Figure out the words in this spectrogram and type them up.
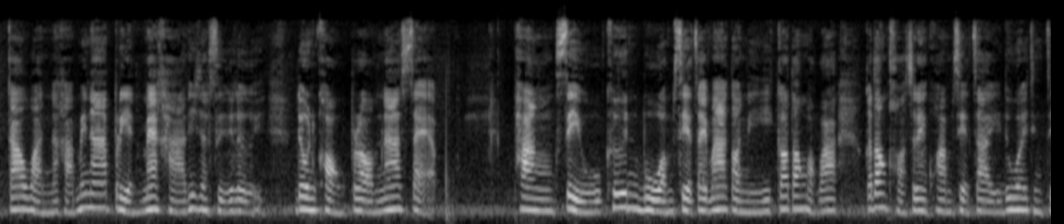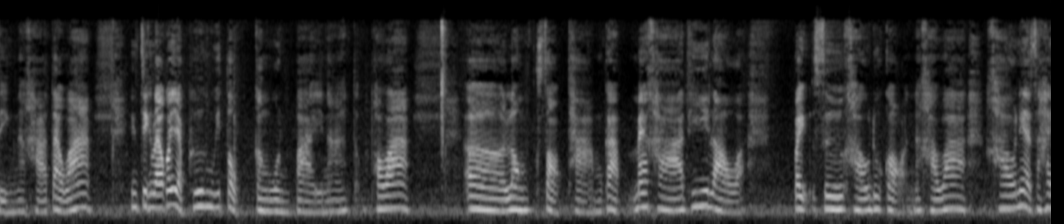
8-9 วันนะคะ ไม่น่าเปลี่ยนแม่ค้าที่จะซื้อเลย โดนของปลอมหน้าแสบ พังสิวขึ้นบวมเสียใจมากตอนนี้ก็ต้องบอกว่าก็ต้องขอแสดงความเสียใจด้วยจริง ๆนะคะ แต่ว่าจริง ๆ แล้วก็อย่าเพิ่งวิตกกังวลไปนะ เพราะว่าออลองสอบถามกับแม่ค้าที่เราอะ ไปซื้อเขาดูก่อนนะคะว่าเขาเนี่ยจะให้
